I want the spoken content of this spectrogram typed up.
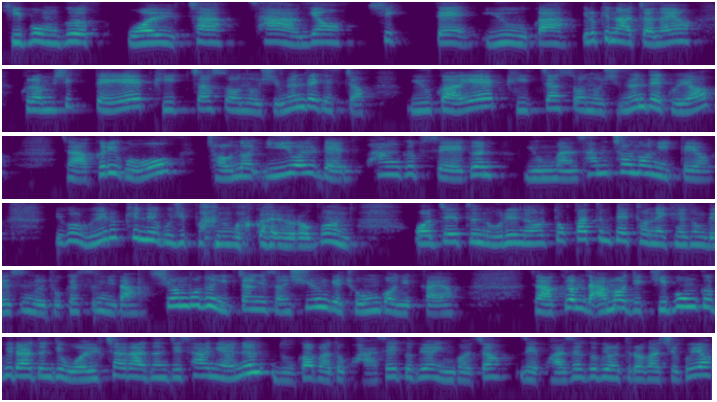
기본급, 월차, 상여, 식대, 육아 이렇게 나왔잖아요. 그럼 식대에 B자 써놓으시면 되겠죠. 육아에 B자 써놓으시면 되고요. 자 그리고 전월 2월된 환급세액은 6만 3천 원이 있대요. 이걸 왜 이렇게 내고 싶어 하는 걸까요 여러분? 어쨌든 우리는 똑같은 패턴에 계속 냈으면 좋겠습니다. 시험 보는 입장에선 쉬운 게 좋은 거니까요. 자, 그럼 나머지 기본급이라든지 월차라든지 상여는 누가 봐도 과세급여인 거죠. 네, 과세급여로 들어가시고요.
